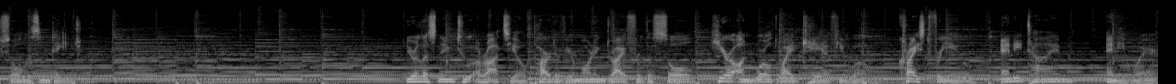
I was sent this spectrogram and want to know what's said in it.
Your soul is in danger. You're listening to Oratio, part of your morning drive for the soul, here on Worldwide KFUO. Christ for you, anytime, anywhere.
